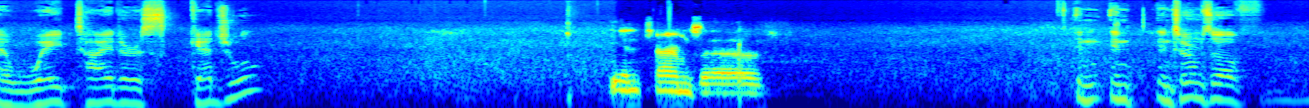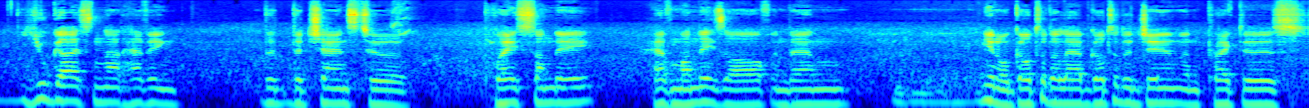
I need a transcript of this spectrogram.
a way tighter schedule? In terms of in in in terms of you guys not having the the chance to play Sunday, have Mondays off, and then you know go to the lab, go to the gym, and practice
